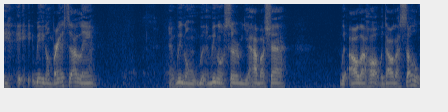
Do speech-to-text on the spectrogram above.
he gonna bring us to our land and we gonna and we gonna serve Yahweh Shai with all our heart, with all our soul,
